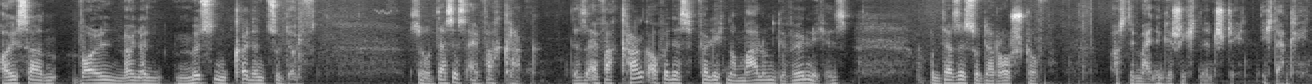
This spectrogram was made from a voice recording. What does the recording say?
äußern wollen, müssen, können zu dürfen. So, das ist einfach krank. Das ist einfach krank, auch wenn es völlig normal und gewöhnlich ist. Und das ist so der Rohstoff, aus dem meine Geschichten entstehen. Ich danke Ihnen.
